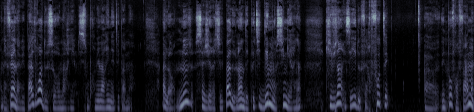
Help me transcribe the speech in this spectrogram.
En effet, elle n'avait pas le droit de se remarier si son premier mari n'était pas mort. Alors, ne s'agirait-il pas de l'un des petits démons singériens qui vient essayer de faire fauter euh, une pauvre femme,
